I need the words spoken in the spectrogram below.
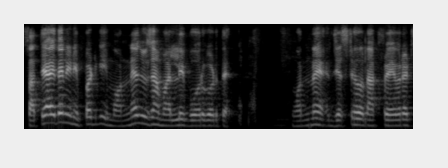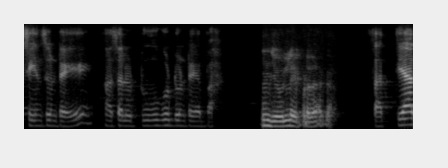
సత్య అయితే నేను ఇప్పటికీ మొన్నే చూసా మళ్ళీ బోర్ కొడితే. మొన్నే జస్ట్ నాకు ఫేవరెట్ సీన్స్ ఉంటాయి. అసలు టూ గుడ్ ఉంటాయి అబ్బా. చూడలే ఇప్పటిదాకా. సత్య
